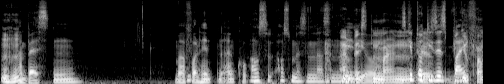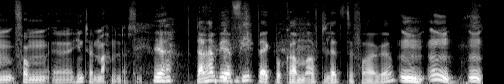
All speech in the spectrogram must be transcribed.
Mhm. Am besten mal von hinten angucken. Aus, ausmessen lassen. Am Ne? Video. besten mal ein Es gibt doch äh, dieses Video Bike- vom, vom äh, Hintern machen lassen. Ja. Dann haben wir Feedback bekommen auf die letzte Folge. Mm, mm, mm.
